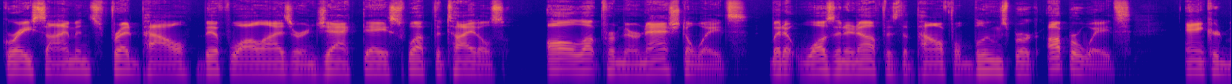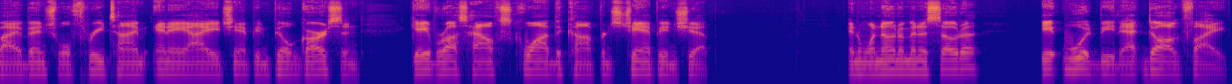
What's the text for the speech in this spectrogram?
Gray Simons, Fred Powell, Biff Walliser, and Jack Day swept the titles, all up from their national weights, but it wasn't enough as the powerful Bloomsburg upper weights, anchored by eventual three time NAIA champion Bill Garson, gave Russ Houk's squad the conference championship. In Winona, Minnesota, it would be that dogfight.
